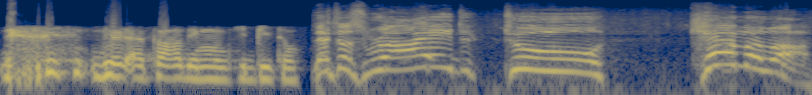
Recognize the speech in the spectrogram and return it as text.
de la part des Monty Python. Let us ride to Camelot.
